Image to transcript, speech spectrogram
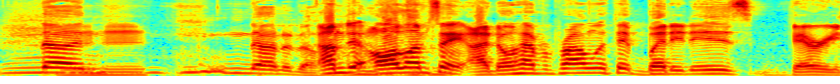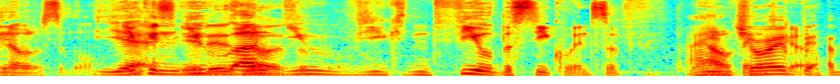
None. Mm-hmm. None at all. I'm just, all I'm saying. I don't have a problem with it, but it is very noticeable. yes, you can you is un- noticeable. you you can feel the sequence of I enjoy, things it,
